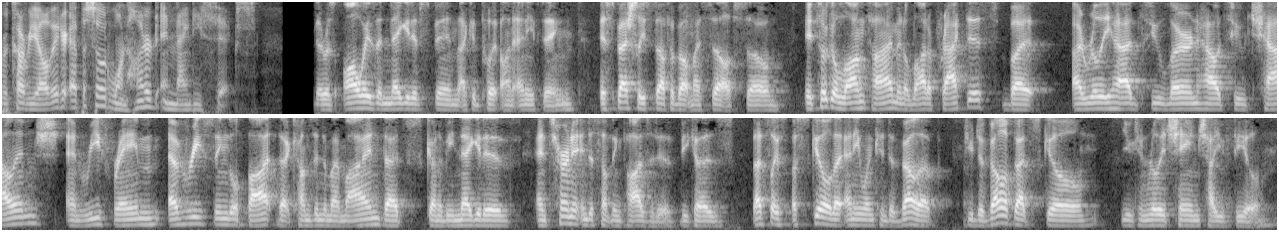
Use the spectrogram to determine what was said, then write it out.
Recovery Elevator, episode 196. There was always a negative spin I could put on anything, especially stuff about myself. So it took a long time and a lot of practice, but I really had to learn how to challenge and reframe every single thought that comes into my mind that's going to be negative and turn it into something positive because that's like a skill that anyone can develop. If you develop that skill, you can really change how you feel.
